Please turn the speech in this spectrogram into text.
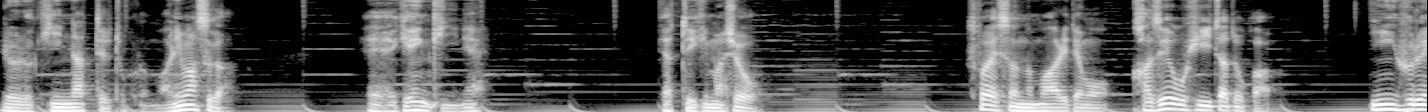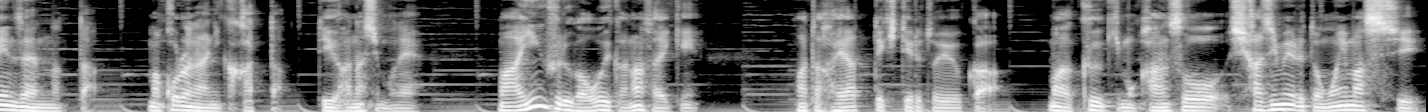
いろいろ気になってるところもありますが、えー、元気にね、やっていきましょう。スパイスさんの周りでも風邪をひいたとか、インフルエンザになった、まあコロナにかかったっていう話もね、まあインフルが多いかな最近。また流行ってきてるというか、まあ空気も乾燥し始めると思いますし、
